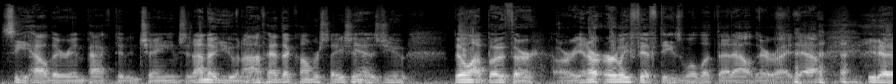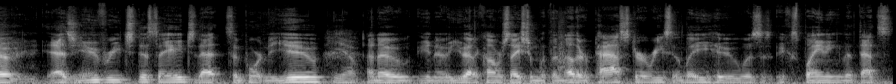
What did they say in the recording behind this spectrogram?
see how they're impacted and changed and i know you and i've had that conversation Yeah. as you bill and i both are are in our early 50s we'll let that out there right now. You know as you've reached this age that's important to you. Yep. I know you know you had a conversation with another pastor recently who was explaining that that's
